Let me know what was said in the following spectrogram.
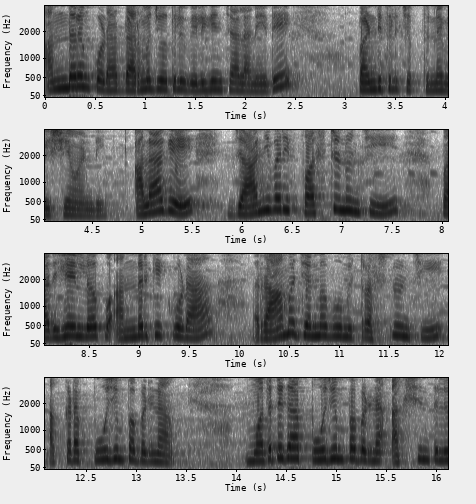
అందరం కూడా ధర్మజ్యోతులు వెలిగించాలనేదే పండితులు చెప్తున్న విషయం అండి. అలాగే జనవరి ఫస్ట్ నుంచి పదిహేను లోపు అందరికీ కూడా రామ జన్మభూమి ట్రస్ట్ నుంచి అక్కడ పూజింపబడిన మొదటగా పూజింపబడిన అక్షింతలు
